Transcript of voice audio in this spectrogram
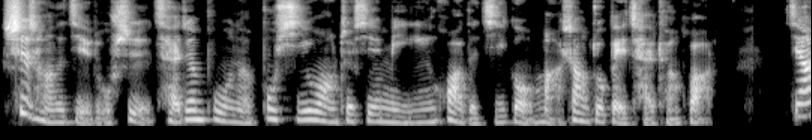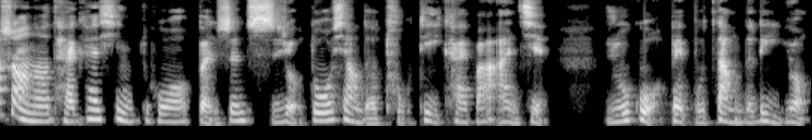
市场的解读是，财政部呢不希望这些民营化的机构马上就被财团化了。加上呢，台开信托本身持有多项的土地开发案件，如果被不当的利用，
